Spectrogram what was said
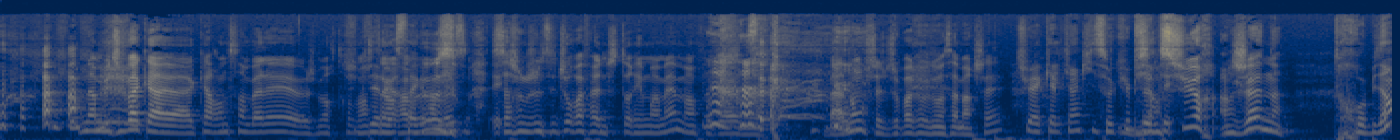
Non, mais tu vois qu'à 45 balais, euh, je me retrouve Instagrammeuse. Instagrammeuse. Et- Sachant que je ne sais toujours pas faire une story moi-même. hein, bah non, je sais toujours pas comment ça marchait. Tu as quelqu'un qui s'occupe Bien de tes... sûr, un jeune. Trop bien.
